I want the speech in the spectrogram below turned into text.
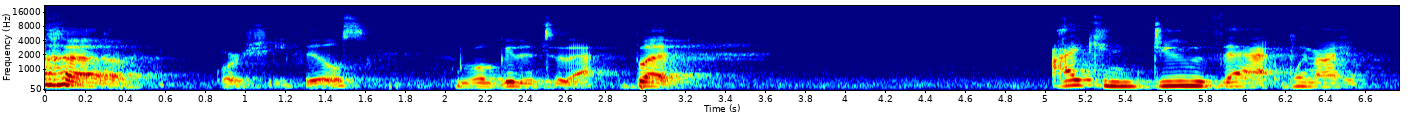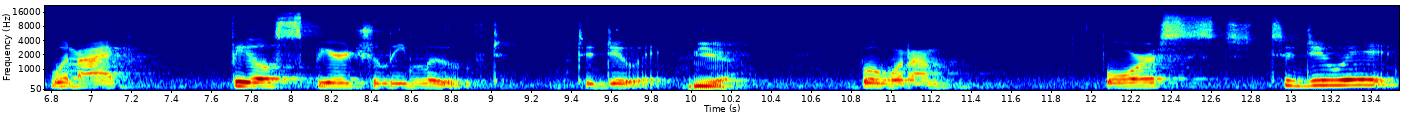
uh, or she feels. We won't get into that, but I can do that when I when I feel spiritually moved to do it. Yeah. But when I'm forced to do it,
